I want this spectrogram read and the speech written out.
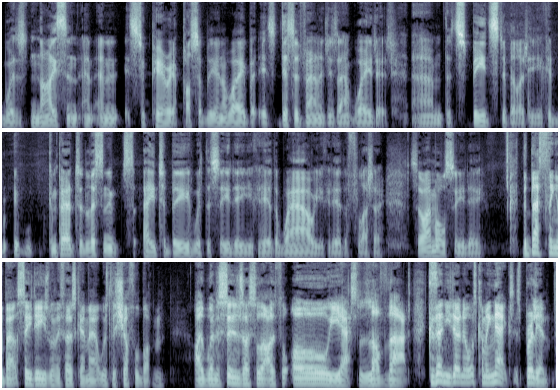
was nice and, and, and superior, possibly in a way, but its disadvantages outweighed it. Um, the speed stability, you could it, compared to listening A to B with the CD, you could hear the wow, you could hear the flutter. So I'm all CD. The best thing about CDs when they first came out was the shuffle button. I when as soon as I saw that, I thought, "Oh yes, love that," because then you don't know what's coming next. It's brilliant.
